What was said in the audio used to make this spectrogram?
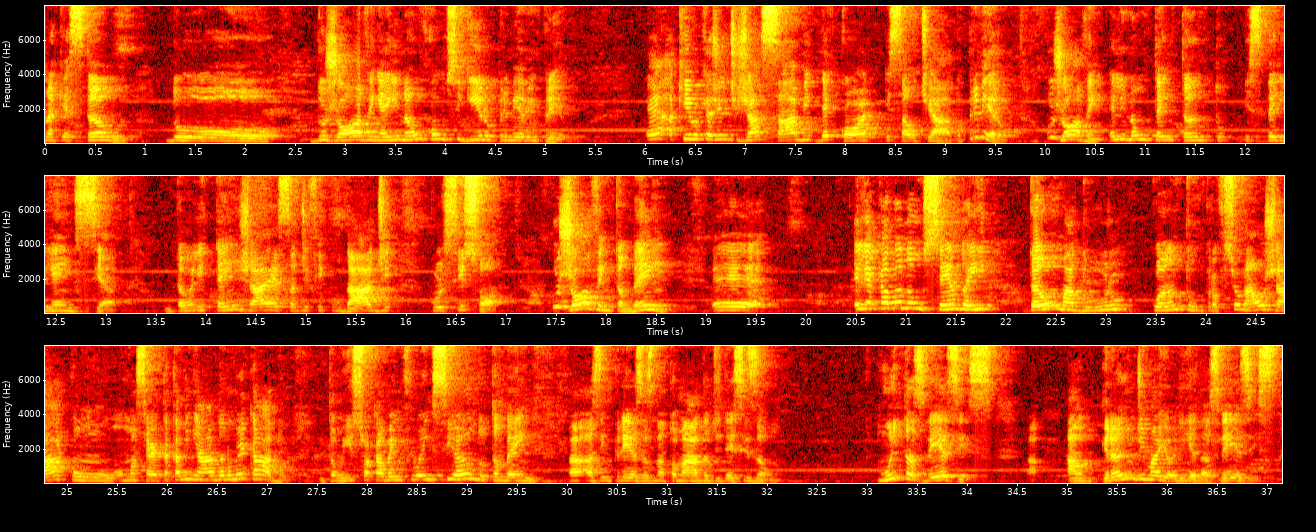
na questão do, do jovem aí não conseguir o primeiro emprego é aquilo que a gente já sabe decor e salteado. Primeiro, o jovem ele não tem tanto experiência então ele tem já essa dificuldade por si só. O jovem também, é, ele acaba não sendo aí tão maduro quanto um profissional já com uma certa caminhada no mercado. Então isso acaba influenciando também as empresas na tomada de decisão. Muitas vezes, a, grande maioria das vezes,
